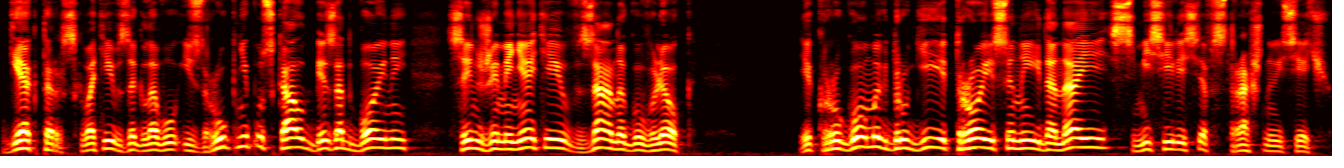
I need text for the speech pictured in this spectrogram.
Гектор, схватив за главу, из рук не пускал безотбойный, сын же Менетиев за ногу влек, и кругом их другие трое сыны и Данаи смесились в страшную сечу.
